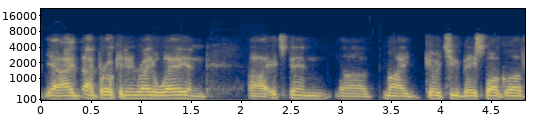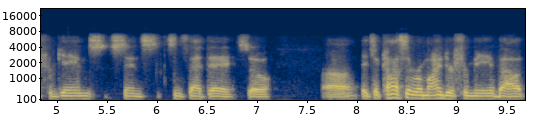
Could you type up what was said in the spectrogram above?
yeah, I, I broke it in right away, and uh, it's been uh, my go-to baseball glove for games since since that day. So uh, it's a constant reminder for me about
